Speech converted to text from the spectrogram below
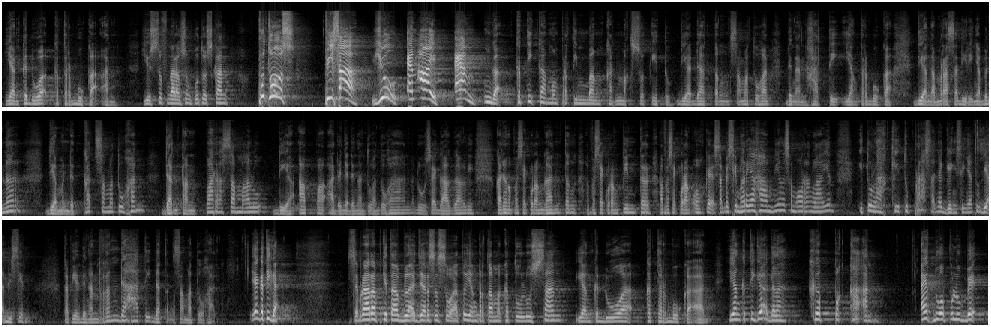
Yang kedua keterbukaan. Yusuf gak langsung putuskan, putus, pisah, you and I, and. Enggak, ketika mempertimbangkan maksud itu, dia datang sama Tuhan dengan hati yang terbuka. Dia nggak merasa dirinya benar, dia mendekat sama Tuhan dan tanpa rasa malu dia apa adanya dengan Tuhan. Tuhan, aduh saya gagal nih. Kadang apa saya kurang ganteng, apa saya kurang pinter, apa saya kurang oke. Sampai si Maria hamil sama orang lain. Itu laki itu perasaannya gengsinya tuh dihabisin. Tapi dengan rendah hati datang sama Tuhan. Yang ketiga, saya berharap kita belajar sesuatu yang pertama ketulusan, yang kedua keterbukaan. Yang ketiga adalah kepekaan. Ayat 20b.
